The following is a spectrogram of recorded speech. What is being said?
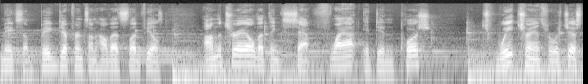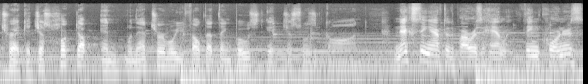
Makes a big difference on how that sled feels. On the trail, that thing sat flat, it didn't push. Weight transfer was just trick. It just hooked up, and when that turbo, you felt that thing boost, it just was gone. Next thing after the power is the handling. Thing corners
